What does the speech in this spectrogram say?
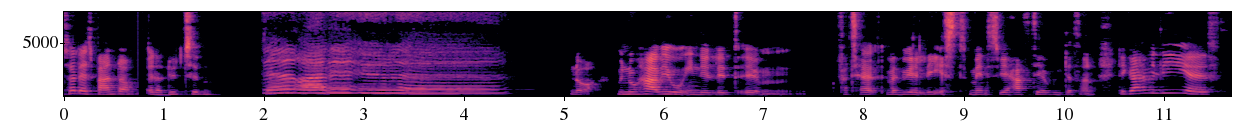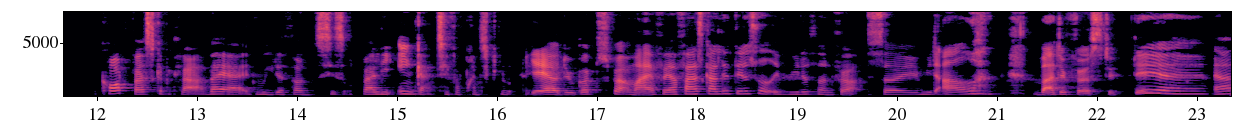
Så læs Barndom, eller lyt til den. Den rette hylde. Nå, men nu har vi jo egentlig lidt øhm, fortalt, hvad vi har læst, mens vi har haft det her readathon. Det gør, vi lige øh, kort først skal forklare, hvad er et readathon, Sissel? Bare lige en gang til for prins Knud. Ja, og det er jo godt, du spørger mig, for jeg har faktisk aldrig deltaget i et readathon før. Så øh, mit eget var det første. Det øh, er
